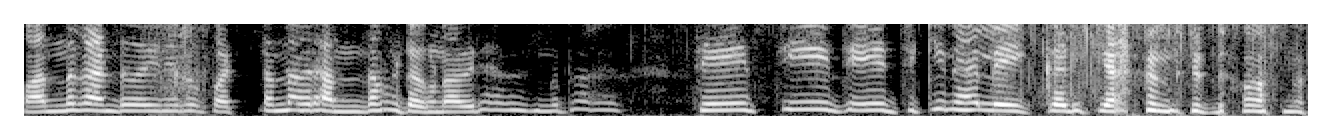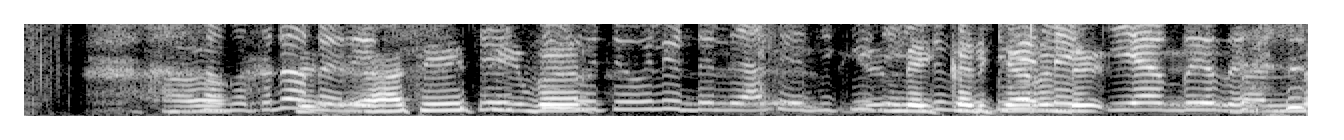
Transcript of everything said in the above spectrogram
വന്ന് കണ്ടു കഴിഞ്ഞിട്ട് പെട്ടെന്ന് അവർ അന്തം വിട്ടണം അവർ എന്നിട്ട് പറയും ചേച്ചി ചേച്ചിക്ക് ഞാൻ ലൈക്ക് അടിക്കാറുണ്ട് കേട്ടോ ചേച്ചി ലൈക്ക് അടിക്കാറുണ്ട്. നല്ല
